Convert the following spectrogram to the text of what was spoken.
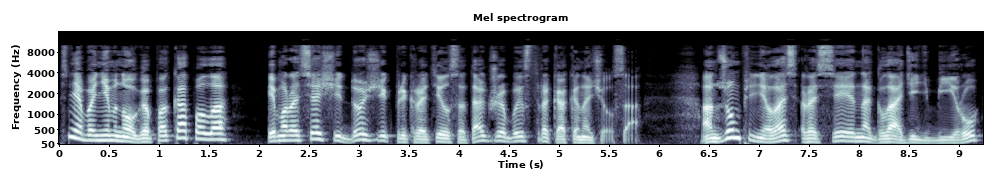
С неба немного покапало, и моросящий дождик прекратился так же быстро, как и начался. Анджум принялась рассеянно гладить Биру,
